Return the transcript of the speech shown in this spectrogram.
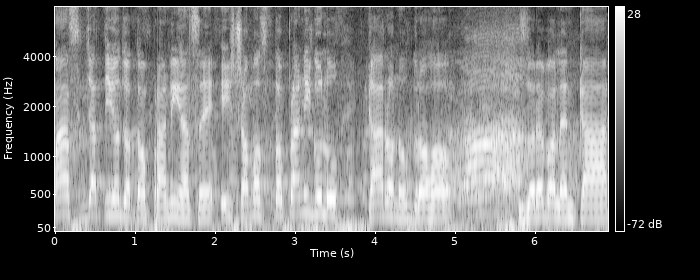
মাছ জাতীয় যত প্রাণী আছে, এই সমস্ত প্রাণীগুলো কার অনুগ্রহ? জোরে বলেন কার?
